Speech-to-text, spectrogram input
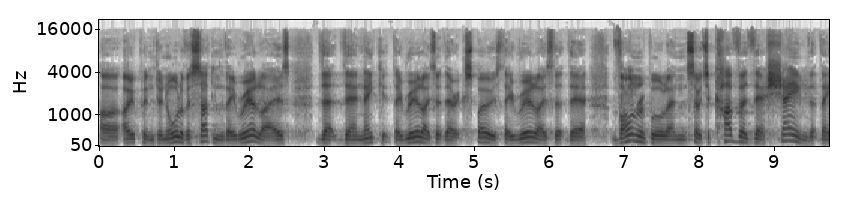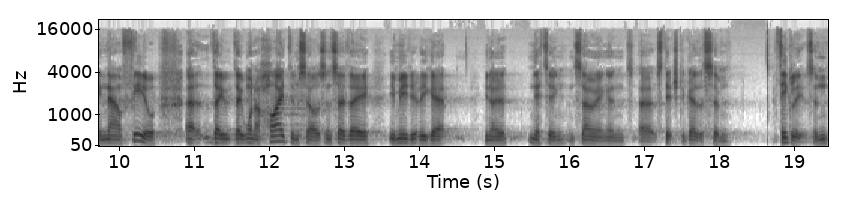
are opened, and all of a sudden they realize that they're naked. They realize that they're exposed. They realize that they're vulnerable. And so, to cover their shame that they now feel, uh, they, they want to hide themselves. And so, they immediately get, you know, knitting and sewing and uh, stitch together some fig leaves. And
